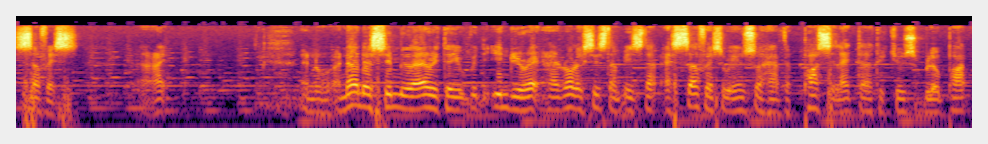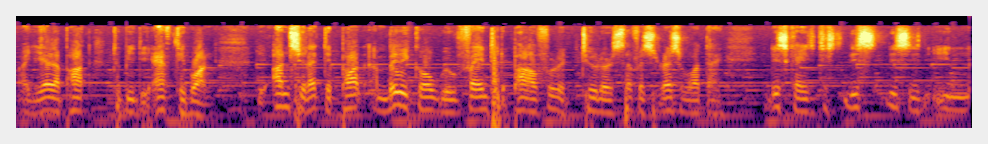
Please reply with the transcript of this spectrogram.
surface. Alright and another similarity with the indirect hydraulic system is that at surface we also have the part selector to choose blue part or yellow part to be the active one. The unselected part umbilical will vent the power fluid to the surface reservoir tank. In this case, this this is the in,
